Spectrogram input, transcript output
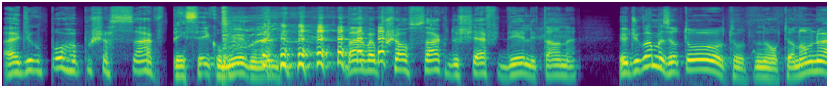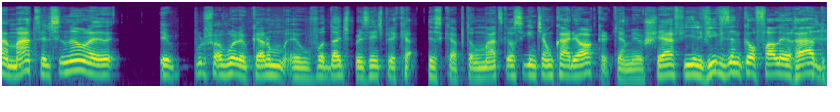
Aí eu digo, porra, puxa saco. Pensei comigo, né? vai, vai puxar o saco do chefe dele e tal, né? Eu digo, ah, mas eu tô. tô não, teu nome não é Matos? Ele disse, não, é. eu- por favor, eu quero. Eu vou dar de presente pra ca- esse capitão Matos, que é o seguinte: é um carioca, que é meu chefe, e ele vive dizendo que eu falo errado.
